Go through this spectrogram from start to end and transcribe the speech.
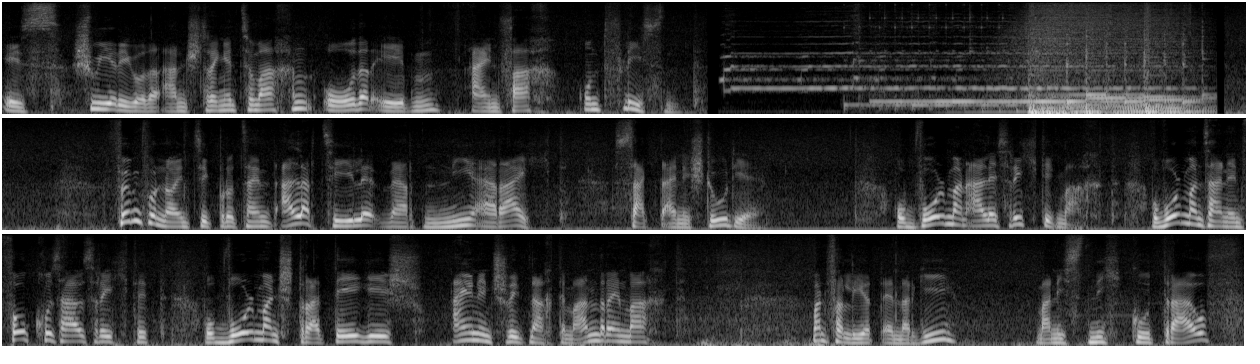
es schwierig oder anstrengend zu machen oder eben einfach und fließend. Prozent aller Ziele werden nie erreicht, sagt eine Studie. Obwohl man alles richtig macht, obwohl man seinen Fokus ausrichtet, obwohl man strategisch einen Schritt nach dem anderen macht, man verliert Energie, man ist nicht gut drauf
